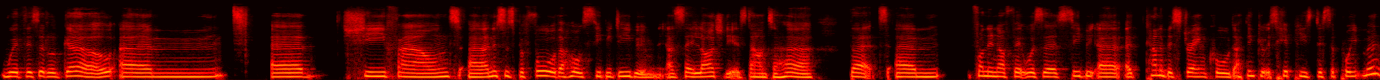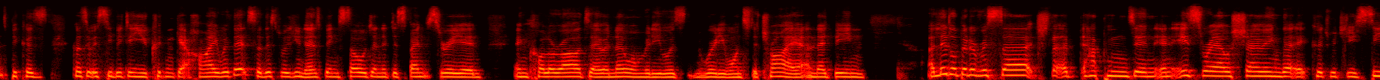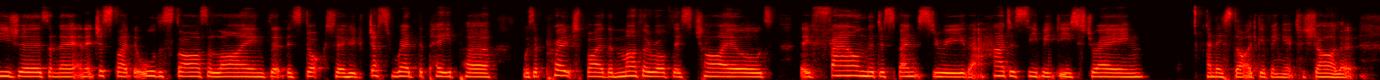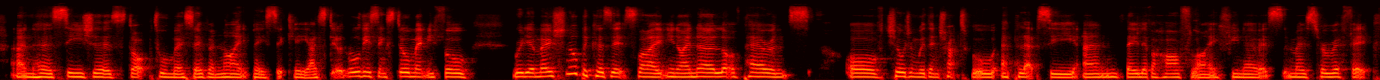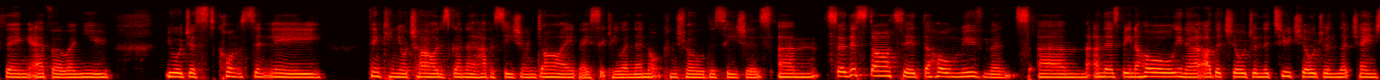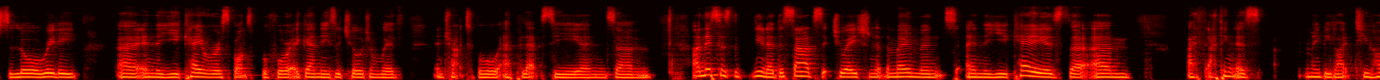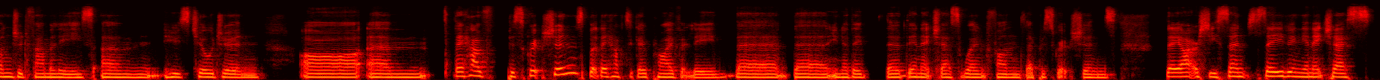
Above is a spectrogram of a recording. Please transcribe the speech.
with this little girl, um, uh, she found, uh, and this was before the whole CBD boom. I say largely it's down to her that um, fun enough, it was a CB, uh, a cannabis strain called I think it was Hippie's Disappointment because because it was CBD, you couldn't get high with it. So this was you know it's being sold in a dispensary in in Colorado, and no one really was really wanted to try it. And there'd been a little bit of research that happened in, in Israel showing that it could reduce seizures, and they, and it just like the, all the stars aligned that this doctor who'd just read the paper was approached by the mother of this child. They found the dispensary that had a CBD strain and they started giving it to Charlotte, and her seizures stopped almost overnight. Basically, I still all these things still make me feel really emotional because it's like you know I know a lot of parents of children with intractable epilepsy and they live a half life. You know, it's the most horrific thing ever when you you're just constantly thinking your child is going to have a seizure and die basically when they're not controlled the seizures um, so this started the whole movement um, and there's been a whole you know other children the two children that changed the law really uh, in the UK were responsible for it. Again, these are children with intractable epilepsy, and um, and this is the you know the sad situation at the moment in the UK is that um, I, th- I, think there's maybe like 200 families um, whose children are um, they have prescriptions, but they have to go privately. They're they're you know they the NHS won't fund their prescriptions. They are actually sent, saving the NHS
